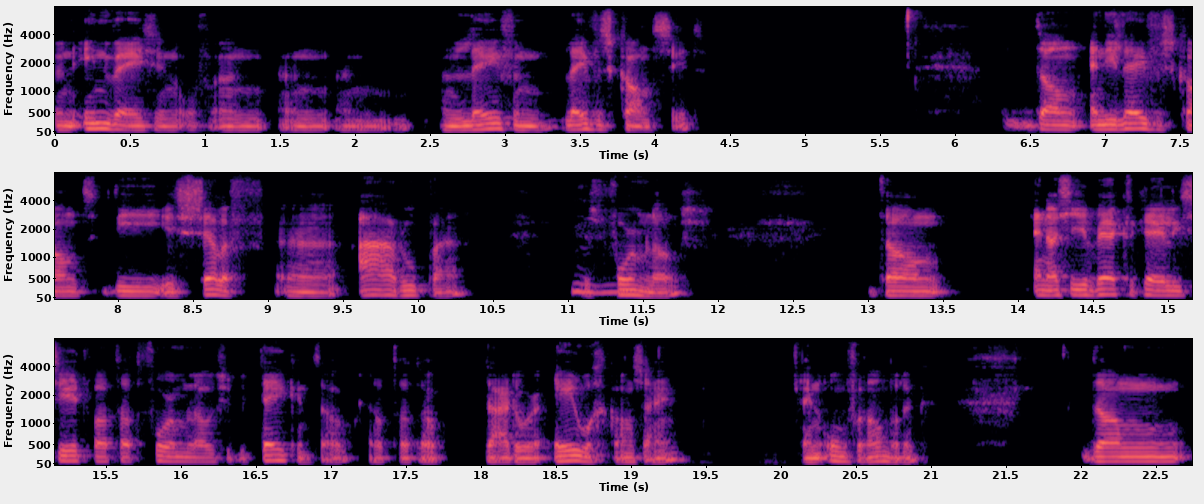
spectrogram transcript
een inwezen of een, een, een, een leven, levenskant zit, dan, en die levenskant die is zelf uh, arupa, dus mhm. vormloos, dan, en als je je werkelijk realiseert wat dat vormloze betekent ook, dat dat ook daardoor eeuwig kan zijn en onveranderlijk, dan,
